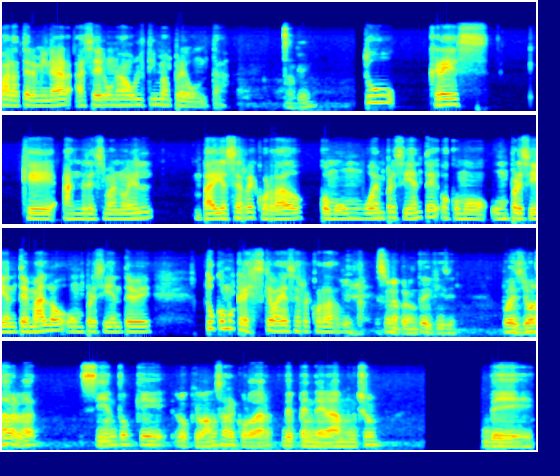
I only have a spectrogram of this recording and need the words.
para terminar, hacer una última pregunta. Ok. ¿Tú crees que Andrés Manuel vaya a ser recordado como un buen presidente o como un presidente malo o un presidente... ¿Tú cómo crees que vaya a ser recordado? Es una pregunta difícil. Pues yo la verdad siento que lo que vamos a recordar dependerá mucho de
